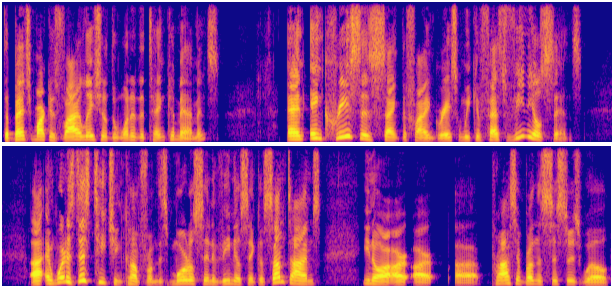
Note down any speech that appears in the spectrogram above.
the benchmark is violation of the one of the Ten Commandments and increases sanctifying grace when we confess venial sins. Uh, and where does this teaching come from, this mortal sin and venial sin? Because sometimes, you know, our, our uh, Protestant brothers and sisters will,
